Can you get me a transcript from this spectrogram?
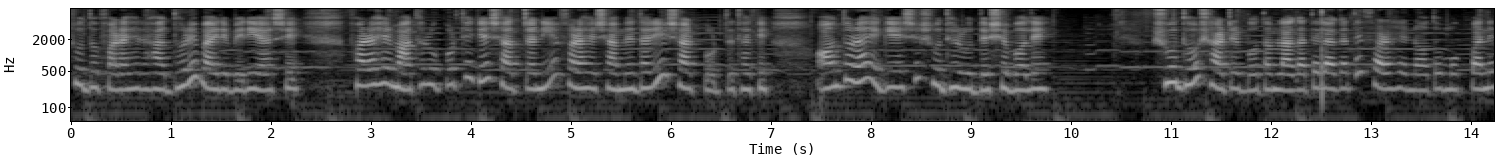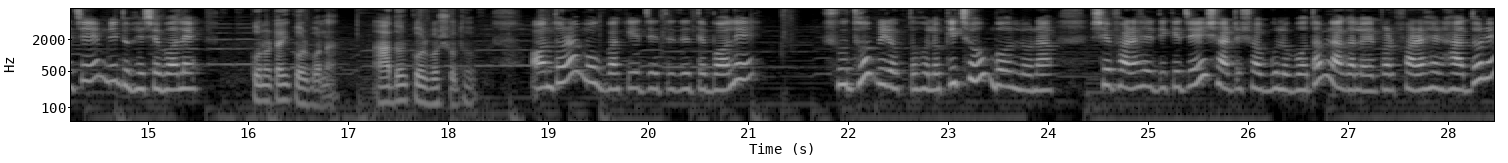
শুধু ফারাহের হাত ধরে বাইরে বেরিয়ে আসে। ফারাহের মাথার উপর থেকে শার্টটা নিয়ে ফারাহের সামনে দাঁড়িয়ে শার্ট পরতে থাকে। অন্তরা এগিয়ে এসে সুধের উদ্দেশ্যে বলে শুধু শার্টের বোতাম লাগাতে লাগাতে ফারাহের নত মুখ পানে চেয়ে মৃদু হেসে বলে, কোনোটাই করব না। আদর করব শুধু। অন্তরা মুখ বাঁকিয়ে যেতে যেতে বলে শুদ্ধ বিরক্ত হলো কিছু বলল না। সে ফারাহের দিকে যেয়ে শার্টের সবগুলো বোতাম লাগালো। এরপর ফারাহের হাত ধরে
